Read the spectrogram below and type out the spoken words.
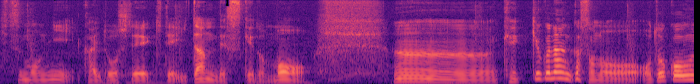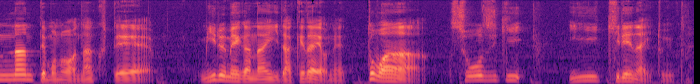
質問に回答してきていたんですけどもうーん結局なんかその男運なんてものはなくて見る目がないだけだよねとは正直言い切れないというかね。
